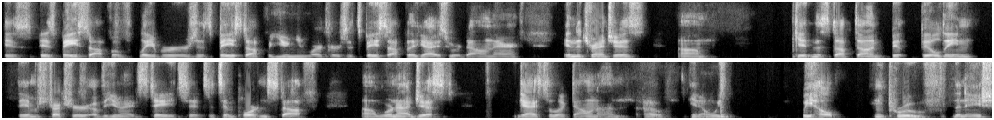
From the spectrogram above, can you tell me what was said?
is is based off of laborers. It's based off of union workers. It's based off of the guys who are down there in the trenches, um, getting the stuff done, building the infrastructure of the United States. It's it's important stuff. Um, we're not just guys to look down on. Uh, you know, we we help improve the nation.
